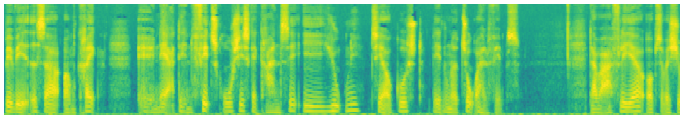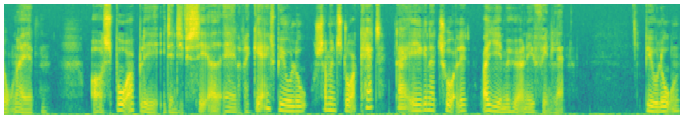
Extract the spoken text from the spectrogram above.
bevægede sig omkring øh, nær den finsk-russiske grænse i juni til august 1992. Der var flere observationer af den, og spor blev identificeret af en regeringsbiolog som en stor kat, der ikke naturligt var hjemmehørende i Finland. Biologen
